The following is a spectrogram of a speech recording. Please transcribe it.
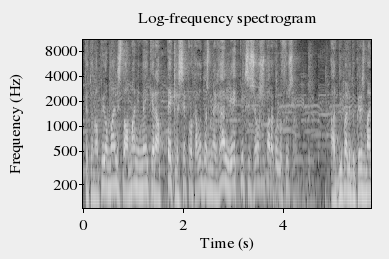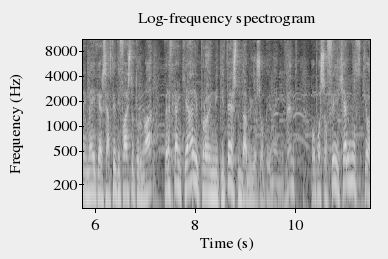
και τον οποίο μάλιστα ο Moneymaker απέκλεισε προκαλώντας μεγάλη έκπληξη σε όσους παρακολουθούσαν. Αντίπαλοι του Chris Moneymaker σε αυτή τη φάση του τουρνουά βρέθηκαν και άλλοι πρώην νικητές του WSOP Main Event, όπως ο Phil Helmuth και ο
